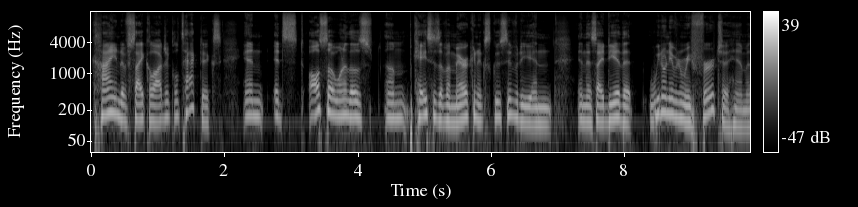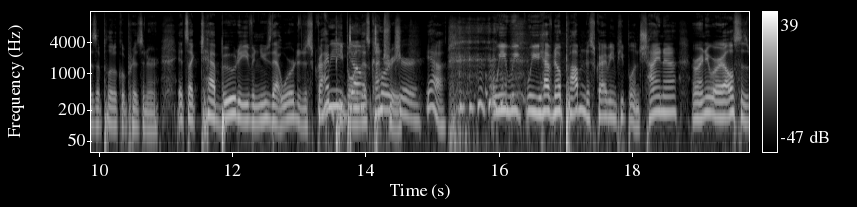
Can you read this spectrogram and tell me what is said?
kind of psychological tactics. And it's also one of those um, cases of American exclusivity and in this idea that we don't even refer to him as a political prisoner. It's like taboo to even use that word to describe we people in this country. Torture. Yeah. we, we we have no problem describing people in China or anywhere else as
